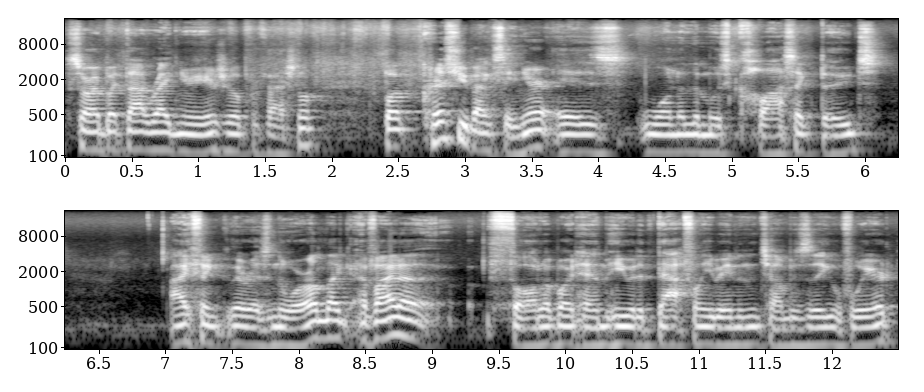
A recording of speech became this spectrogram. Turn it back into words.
Sorry about that, right in your ears, real professional. But Chris Eubank Sr. is one of the most classic dudes I think there is in the world. Like, if I'd have thought about him, he would have definitely been in the Champions League of Weird.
